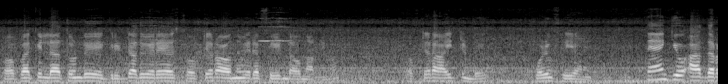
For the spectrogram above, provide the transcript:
പ്രോ പാക്ക് ഇല്ലാത്തതുകൊണ്ട് ഗ്രിഡ് അതുവരെ സോഫ്റ്റ്വെയർ ആവുന്ന വരെ ഫ്രീ ഉണ്ടാവും എന്ന് പറഞ്ഞു സോഫ്റ്റ്വെയർ ആയിട്ടുണ്ട്. ഇപ്പോഴും ഫ്രീ ആണ്. താങ്ക് യു അതർ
